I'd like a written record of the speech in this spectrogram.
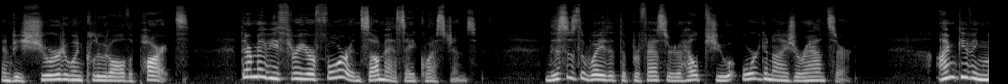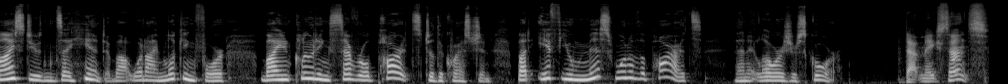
and be sure to include all the parts. There may be three or four in some essay questions. This is the way that the professor helps you organize your answer. I'm giving my students a hint about what I'm looking for by including several parts to the question, but if you miss one of the parts, then it lowers your score. That makes sense.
